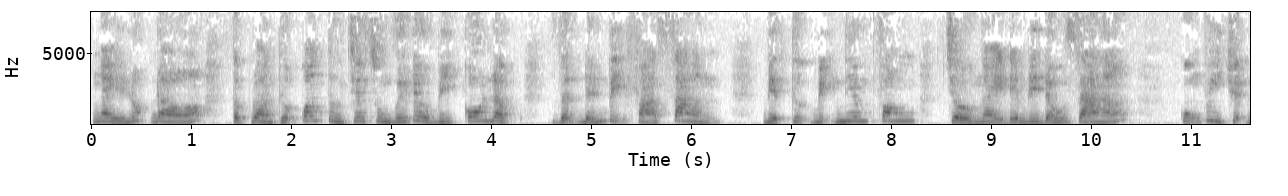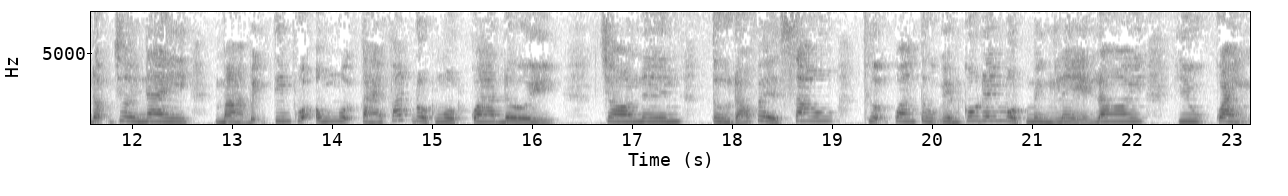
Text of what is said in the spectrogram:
Ngày lúc đó, tập đoàn thượng quan từ trên xuống dưới đều bị cô lập, dẫn đến bị phá sản. Biệt thự bị niêm phong, chờ ngày đem đi đấu giá. Cũng vì chuyện động trời này mà bệnh tim của ông nội tái phát đột ngột qua đời. Cho nên, từ đó về sau, thượng quan tử uyển cô đây một mình lẻ loi, hưu quạnh.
